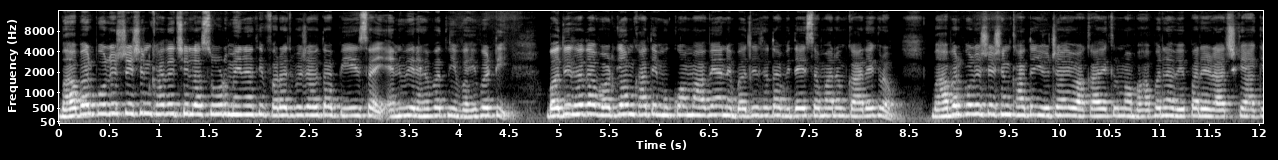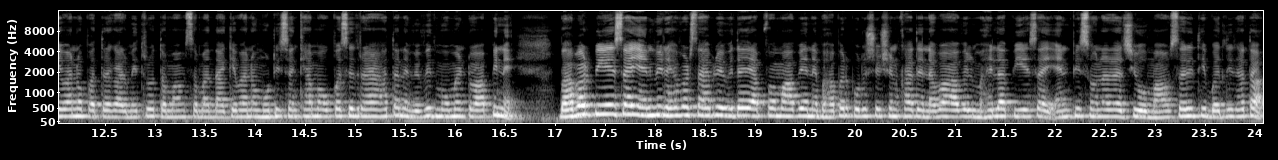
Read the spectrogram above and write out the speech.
ભાભર પોલીસ સ્ટેશન ખાતે છેલ્લા સોળ મહિનાથી ફરજ બજાવતા પીએસઆઈ એનવી રહેવતની વહીવટી બદલી થતા વડગામ ખાતે મૂકવામાં આવ્યા અને બદલી થતાં વિદાય સમારંભ કાર્યક્રમ ભાભર પોલીસ સ્ટેશન ખાતે યોજાયો. આ કાર્યક્રમમાં ભાભરના વેપારી રાજકીય આગેવાનો, પત્રકાર મિત્રો, તમામ સમાજના આગેવાનો મોટી સંખ્યામાં ઉપસ્થિત રહ્યા હતા અને વિવિધ મોમેન્ટો આપીને ભાભર પીએસઆઈ એનવી રહેવત સાહેબને વિદાય આપવામાં આવી અને ભાભર પોલીસ સ્ટેશન ખાતે નવા આવેલ મહિલા પીએસઆઈ એનપી સોનારા જેઓ માવસરીથી બદલી થતા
